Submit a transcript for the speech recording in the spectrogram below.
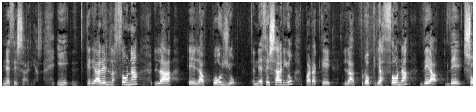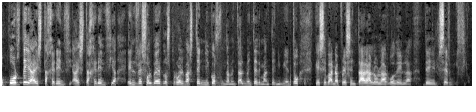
necesarias. Y crear en la zona la, el apoyo necesario para que la propia zona dé, soporte a esta, gerencia, en resolver los problemas técnicos fundamentalmente de mantenimiento que se van a presentar a lo largo del servicio.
